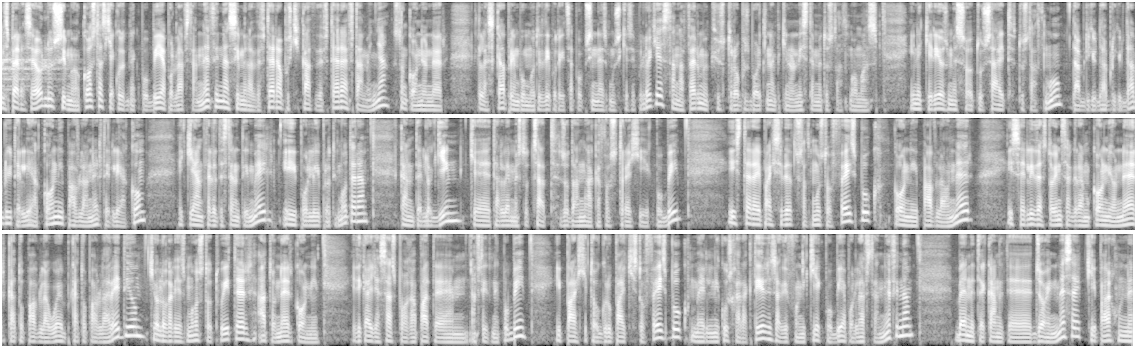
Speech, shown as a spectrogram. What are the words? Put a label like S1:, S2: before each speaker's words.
S1: Καλησπέρα σε όλους, είμαι ο Κώστας και ακούτε την εκπομπή «Απολαύστε ανεύθυνα» σήμερα Δευτέρα, όπως και κάθε Δευτέρα, 7 με 9, στον Κόνιο Νέρ. Κλασικά, πριν πούμε οτιδήποτε για τις απόψινές μουσικές επιλογές, θα αναφέρουμε ποιους τρόπους μπορείτε να επικοινωνήσετε με το σταθμό μας. Είναι κυρίως μέσω του site του σταθμού www.konypavlaner.com Εκεί αν θέλετε στέλνετε email ή πολύ προτιμότερα κάνετε login και τα λέμε στο chat ζωντανά καθώς τρέχει η εκπομπή. Ύστερα υπάρχει σελίδα του σταθμού στο facebook, Connie Pavla On Air, η σελίδα στο instagram Connie On Air, κάτω Pavla Web, κάτω Pavla Radio και ο λογαριασμός στο twitter, Air Connie. Ειδικά για σας που αγαπάτε αυτή την εκπομπή, υπάρχει το γκρουπάκι στο facebook με ελληνικούς χαρακτήρες, ραδιοφωνική εκπομπή «Απολαύστε ανεύθυνα». Μπαίνετε, κάνετε join μέσα και υπάρχουν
